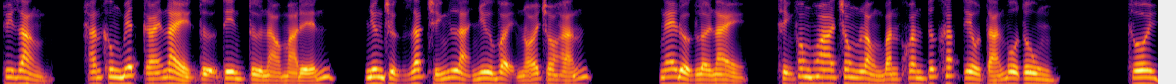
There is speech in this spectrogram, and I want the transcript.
Tuy rằng, hắn không biết cái này tự tin từ nào mà đến, nhưng trực giác chính là như vậy nói cho hắn. Nghe được lời này, thịnh phong hoa trong lòng băn khoăn tức khắc tiêu tán vô tung. Thôi,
